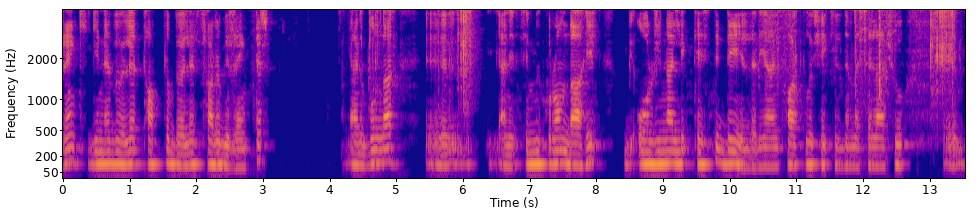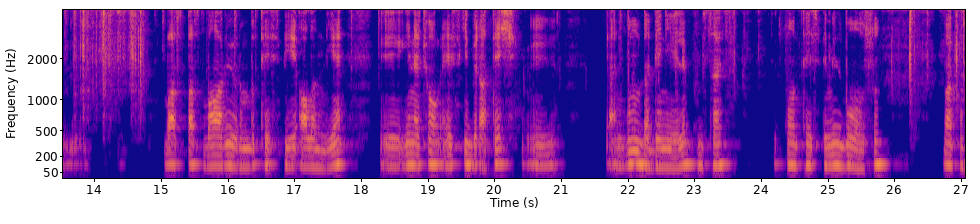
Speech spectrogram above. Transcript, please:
renk yine böyle tatlı böyle sarı bir renktir. Yani bunlar e, yani simikrom dahil bir orijinallik testi değildir. Yani farklı şekilde mesela şu e, bas bas bağırıyorum bu tespihi alın diye. E, yine çok eski bir ateş. E, yani bunu da deneyelim. Misal son testimiz bu olsun. Bakın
